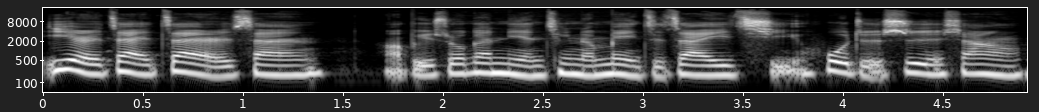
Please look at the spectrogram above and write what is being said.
一而再，再而三啊，比如说跟年轻的妹子在一起，或者是像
